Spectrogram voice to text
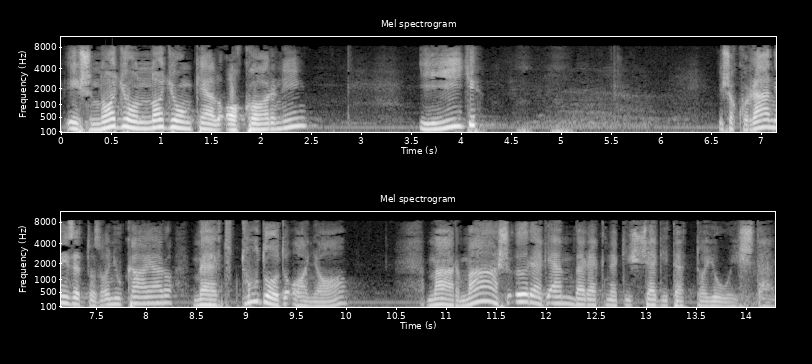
és nagyon-nagyon kell akarni, így, és akkor ránézett az anyukájára, mert tudod, anya, már más öreg embereknek is segített a Jóisten.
